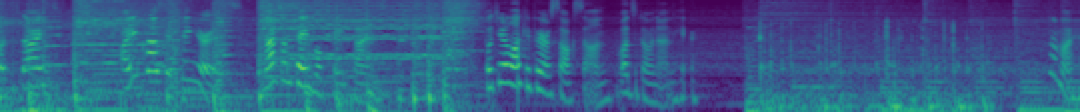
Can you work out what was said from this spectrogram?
Let's start. Are you crossing fingers? Knock on table three times. Put your lucky pair of socks on. What's going on here? Am I?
